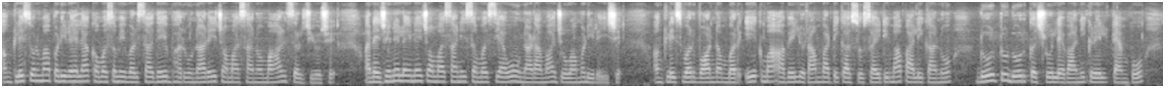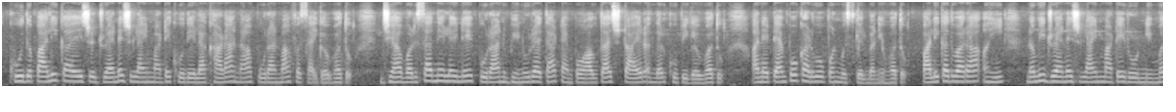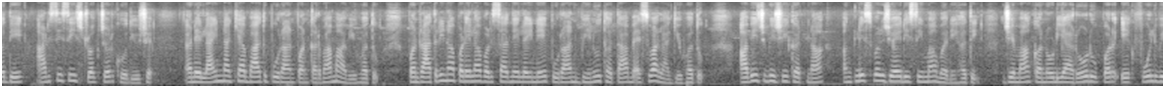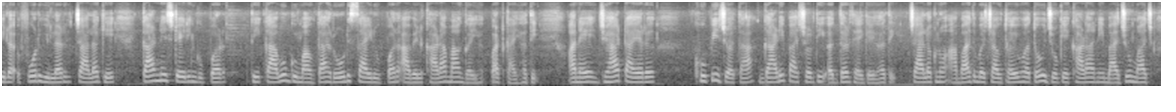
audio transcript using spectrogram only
અંકલેશ્વરમાં પડી રહેલા કમોસમી વરસાદે ભર ઉનાળે ચોમાસાનો માહોલ સર્જ્યો છે અને જેને લઈને ચોમાસાની સમસ્યાઓ ઉનાળામાં જોવા મળી રહી છે. અંકલેશ્વર વોર્ડ નંબર એકમાં આવેલ રામવાટિકા સોસાયટીમાં પાલિકાનો ડોર ટુ ડોર કચરો લેવા નીકળેલ ટેમ્પો ખુદ પાલિકાએ જ ડ્રેનેજ લાઇન માટે ખોદેલા ખાડાના પુરાણમાં ફસાઈ ગયો હતો. જ્યાં વરસાદને લઈને પુરાણ ભીનું રહેતા ટેમ્પો આવતા જ ટાયર અંદર ખૂપી ગયું હતું અને ટેમ્પો કાઢવો પણ મુશ્કેલ બન્યો હતો. પાલિકા દ્વારા અહીં નવી ડ્રેનેજ લાઇન માટે રોડની મધ્યે આરસીસી સ્ટ્રક્ચર ખોદ્યું છે અને લાઇન નાખ્યા બાદ પુરાણ પણ કરવામાં આવ્યું હતું. પણ રાત્રિના પડેલા વરસાદને લઈને પુરાણ ભીનું થતાં બેસવા લાગ્યું હતું. આવી જ બીજી ઘટના અંકલેશ્વર જેઆઈડીસીમાં બની હતી, જેમાં કનોડિયા રોડ ઉપર એક ફોર વ્હીલર ફોર વ્હીલર ચાલકે કારને સ્ટેરિંગ ઉપરથી કાબુ ગુમાવતા રોડ સાઈડ ઉપર આવેલ ખાડામાં ગઈ, પટકાઈ હતી અને જ્યાં ટાયર ખૂંપી જતાં ગાડી પાછળથી અદ્ધર થઈ ગઈ હતી. ચાલકનો આબાદ બચાવ થયો હતો, જોકે ખાડાની બાજુમાં જ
